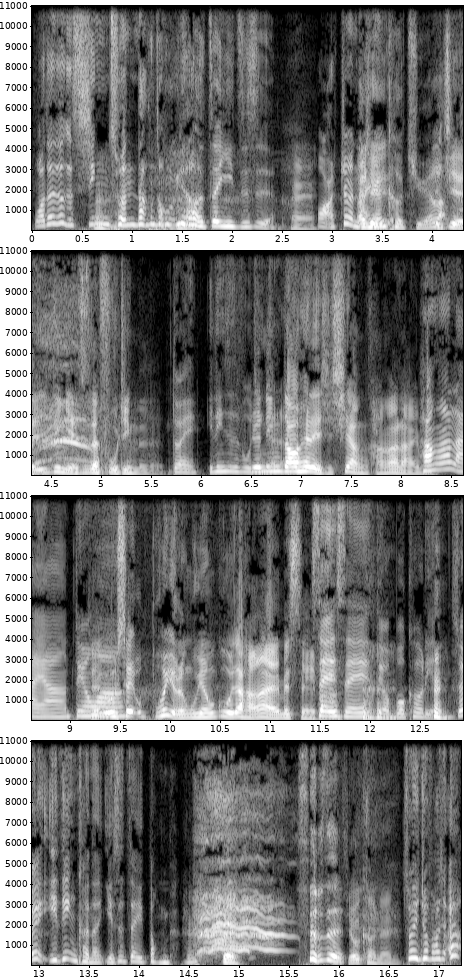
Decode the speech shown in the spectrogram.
哇，在这个新春当中遇到的正义之士，哎，哇，这男人可绝了。而且一定也是在附近的人，对，一定是附近。因为领导黑的是向行啊来，行啊来啊，对啊，谁不会有人无缘无故在行啊来那边谁谁谁对不可怜，所以一定可能也是这一栋的，对。是不是？有可能？所以就发现，哎呦，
